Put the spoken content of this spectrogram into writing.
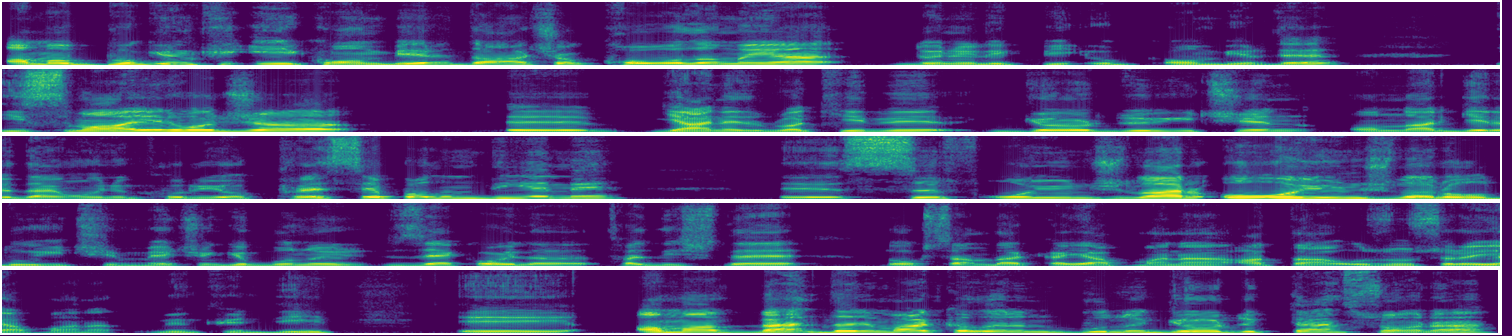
ama bugünkü ilk 11 daha çok kovalamaya dönelik bir 11'di. İsmail Hoca e, yani rakibi gördüğü için onlar geriden oyunu kuruyor. Pres yapalım diye mi? E, sırf oyuncular o oyuncular olduğu için mi? Çünkü bunu Zeko'yla Tadiş'le 90 dakika yapmana hatta uzun süre yapmana mümkün değil. E, ama ben Danimarkalıların bunu gördükten sonra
